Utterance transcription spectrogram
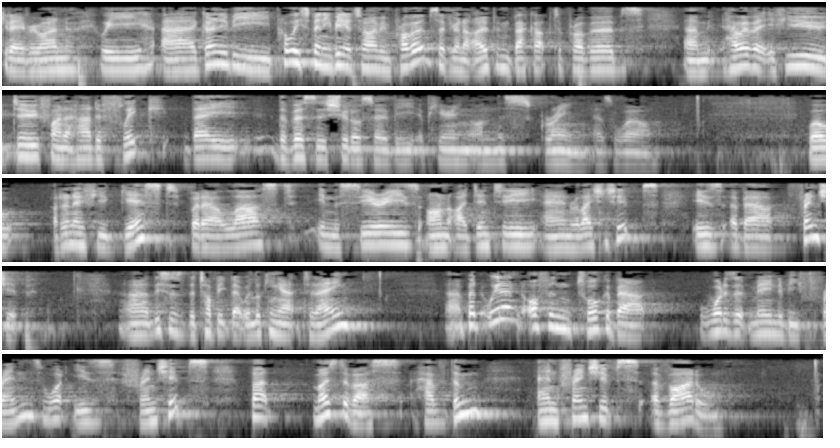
G'day everyone. We are going to be probably spending a bit of time in Proverbs, so if you want to open back up to Proverbs. Um, however, if you do find it hard to flick, they, the verses should also be appearing on the screen as well. Well, I don't know if you guessed, but our last in the series on identity and relationships is about friendship. Uh, this is the topic that we're looking at today. Uh, but we don't often talk about what does it mean to be friends, what is friendships, but most of us have them, and friendships are vital.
